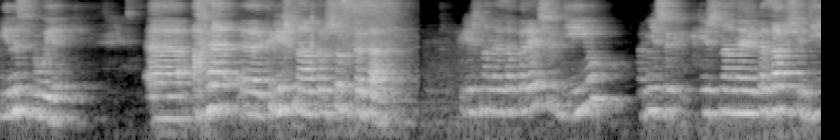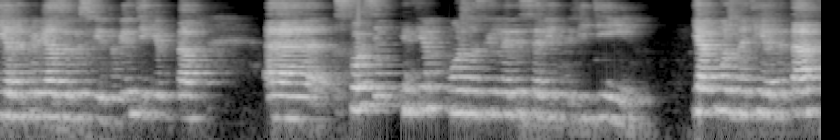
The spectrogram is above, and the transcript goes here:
він існує. Е, але е, Крішна про що сказав? Крішна не заперечив дію, раніше Крішна не казав, що дія не прив'язує до світу. Він тільки дав е, спосіб, яким можна звільнитися від, від дії. Як можна діяти так,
